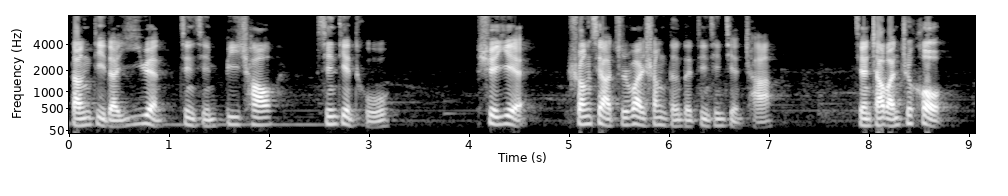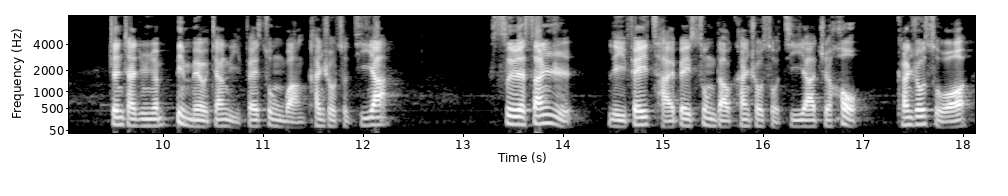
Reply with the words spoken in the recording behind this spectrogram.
当地的医院进行 B 超、心电图、血液。双下肢外伤等等进行检查，检查完之后，侦查人员并没有将李飞送往看守所羁押。四月三日，李飞才被送到看守所羁押之后，看守所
